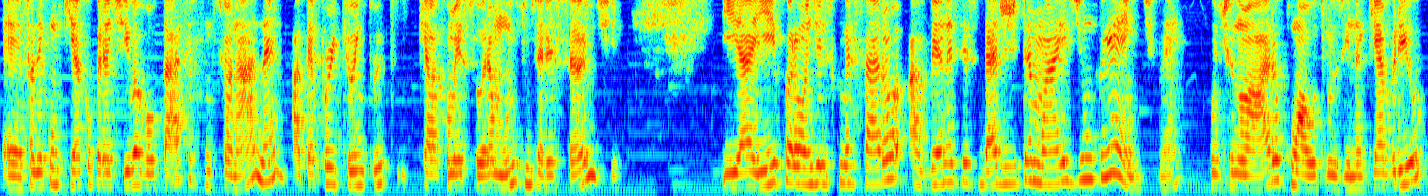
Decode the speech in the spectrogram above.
é, fazer com que a cooperativa voltasse a funcionar, né? Até porque o intuito que ela começou era muito interessante. E aí foram onde eles começaram a ver a necessidade de ter mais de um cliente, né? Continuaram com a outra usina que abriu,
